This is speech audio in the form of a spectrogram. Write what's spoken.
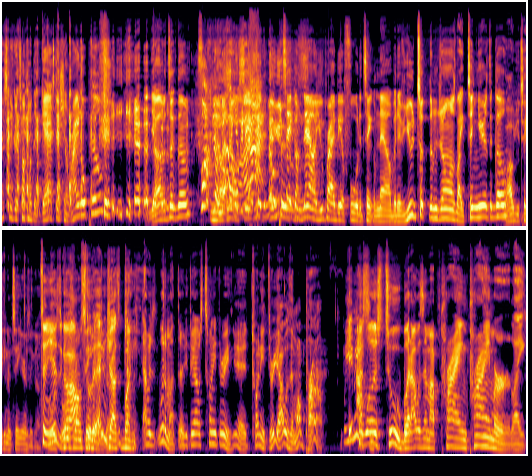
This nigga talking about the gas station rhino pills? Y'all ever took them? Fuck no. No, no, like see, if if, if you take them now, you probably be a fool to take them now. But if you took them Jones like ten years ago, Why were you taking them ten years ago? Ten What- years ago, I was still 10 the years? Energizer Bunny. I was what am I? Thirty three. I was twenty three. Yeah, twenty three. I was in my prime. What do you mean? I was too, but I was in my prime primer. Like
